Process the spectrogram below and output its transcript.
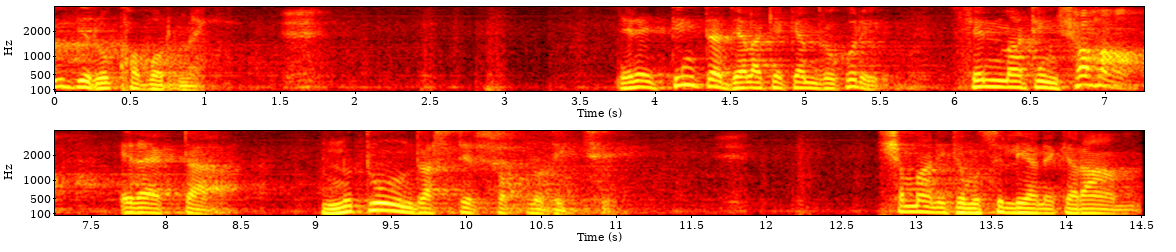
নিজেরও খবর নাই। এরা তিনটা জেলাকে কেন্দ্র করে সেন্ট মার্টিন সহ এরা একটা নতুন রাষ্ট্রের স্বপ্ন দেখছে। সম্মানিত মুসল্লিয়ানে কেরাম,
